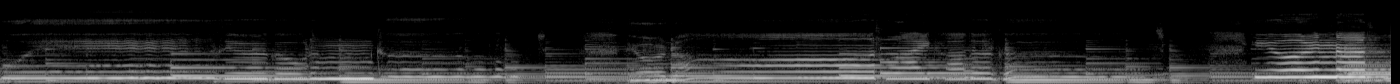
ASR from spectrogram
with your golden coat. You're not like other girls. You're not.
